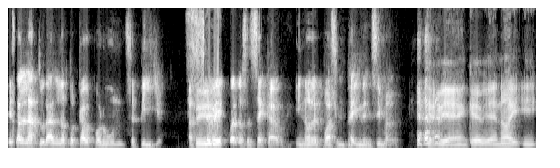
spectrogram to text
es al natural, no tocado por un cepillo. Así Sí. se ve cuando se seca, güey, y no le pones un peine encima, güey. Qué bien, qué bien, ¿no? Y, y-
